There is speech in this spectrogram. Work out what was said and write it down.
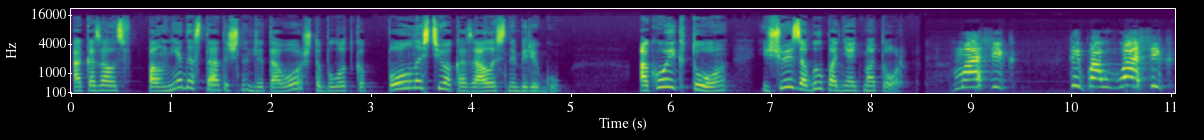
оказалось вполне достаточно для того, чтобы лодка полностью оказалась на берегу. А кое-кто еще и забыл поднять мотор. Масик! Ты повасик!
